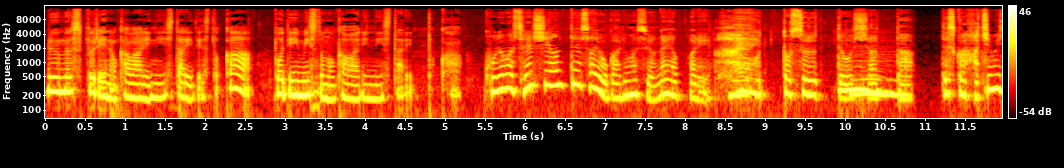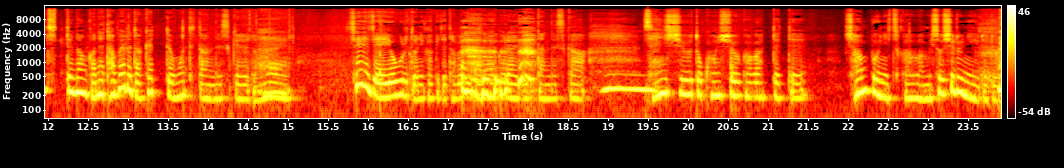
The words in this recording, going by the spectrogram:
ルームスプレーの代わりにしたりですとか、ボディミストの代わりにしたりとか。これは精神安定作用がありますよね、やっぱり。はいほっとするっておっしゃった。ですから蜂蜜ってなんかね、食べるだけって思ってたんですけれども、せいぜいヨーグルトにかけて食べるかなぐらいだったんですが、先週と今週伺ってて、シャンプーに使うわ、味噌汁に入れるわ、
